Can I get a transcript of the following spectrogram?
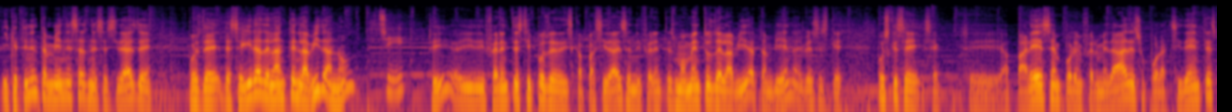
y que tienen también esas necesidades de, pues de, de seguir adelante en la vida, ¿no? Sí. Sí, hay diferentes tipos de discapacidades en diferentes momentos de la vida también. Hay veces que, pues que se, se, aparecen por enfermedades o por accidentes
